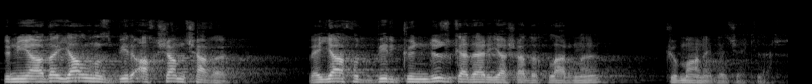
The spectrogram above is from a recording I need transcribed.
dünyada yalnız bir axşam çağı və yaxud bir gündüz qədər yaşadıqlarını güman edəcəklər.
